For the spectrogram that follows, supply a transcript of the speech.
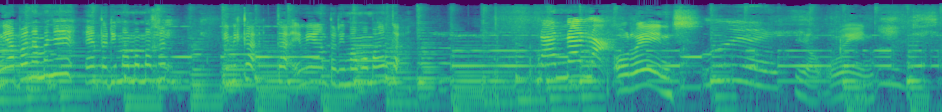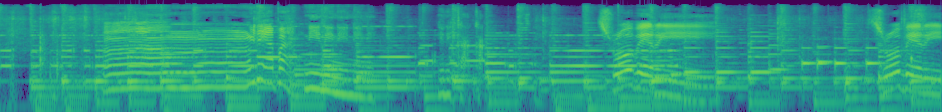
Ini apa namanya ya? Tadi mama makan? Ini kak, kak, ini yang tadi mama makan kak? Orange. Ya, orange. Hmm, ini apa? Nih, nih, nih, nih. Ini kak, kak. Strawberry. Strawberry.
